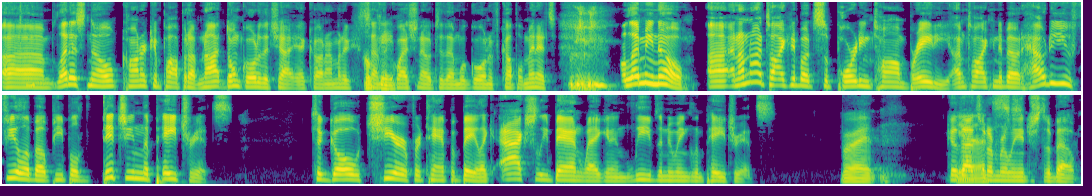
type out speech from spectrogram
Um, let us know. Connor can pop it up. Not don't go to the chat yet, Connor. I'm going to send Okay. the question out to them. We'll go in a couple minutes. but let me know. Uh, and I'm not talking about supporting Tom Brady. I'm talking about how do you feel about people ditching the Patriots to go cheer for Tampa Bay, like actually bandwagon and leave the New England Patriots right. Because Yeah, that's what I'm really interested about.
